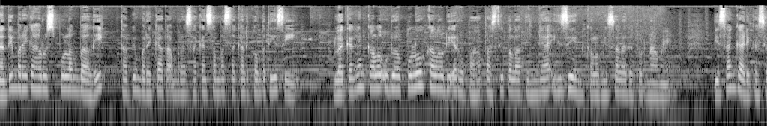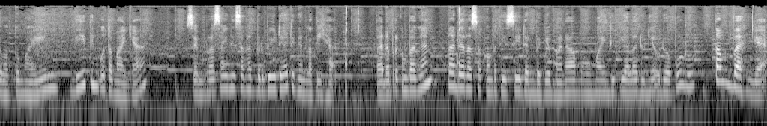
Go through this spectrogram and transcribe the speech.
Nanti mereka harus pulang balik, tapi mereka tak merasakan sama sekali kompetisi. Belakangan kalau U20 kalau di Eropa pasti pelatihnya izin kalau misal ada turnamen. Bisa nggak dikasih waktu main di tim utamanya? Saya merasa ini sangat berbeda dengan latihan. Tak ada perkembangan, tak ada rasa kompetisi dan bagaimana mau main di Piala Dunia U20? Tambahnya,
